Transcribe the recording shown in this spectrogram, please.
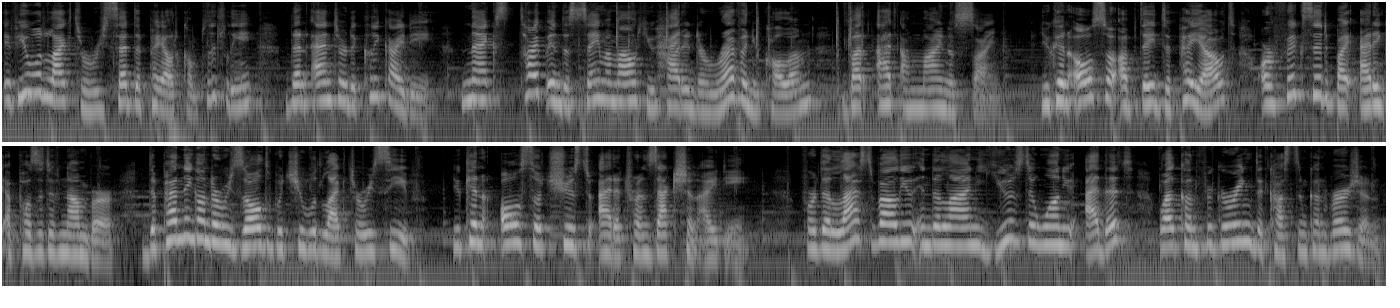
If you would like to reset the payout completely, then enter the click ID. Next, type in the same amount you had in the revenue column, but add a minus sign. You can also update the payout or fix it by adding a positive number, depending on the result which you would like to receive. You can also choose to add a transaction ID. For the last value in the line, use the one you added while configuring the custom conversion.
